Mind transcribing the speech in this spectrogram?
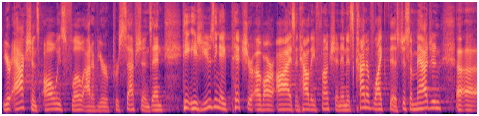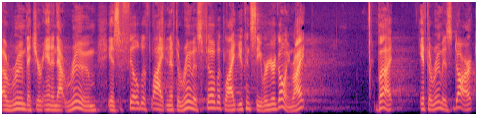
your actions always flow out of your perceptions. And he, he's using a picture of our eyes and how they function. And it's kind of like this just imagine a, a room that you're in, and that room is filled with light. And if the room is filled with light, you can see where you're going, right? But if the room is dark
